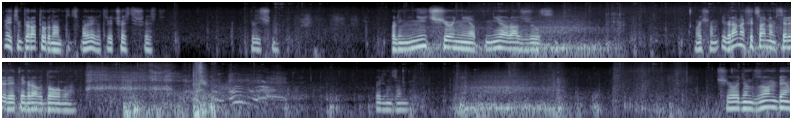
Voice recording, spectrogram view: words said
Ну и температуру надо тут смотреть. Вот 36,6. Отлично. Блин, ничего нет, не разжился. В общем, игра на официальном сервере, это игра в долго. Один зомби. Еще один зомби.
